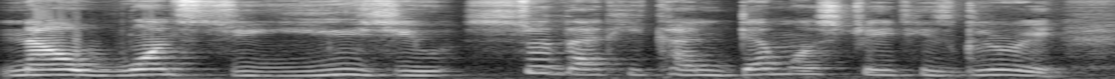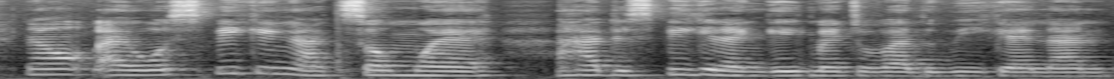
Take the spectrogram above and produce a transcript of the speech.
now wants to use you so that he can demonstrate his glory. Now, I was speaking at somewhere, I had a speaking engagement over the weekend, and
